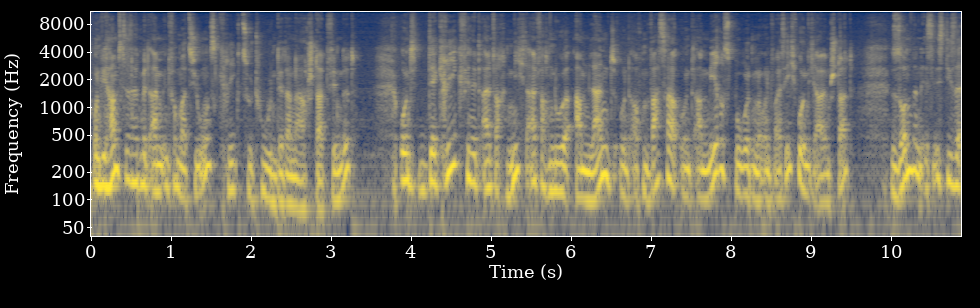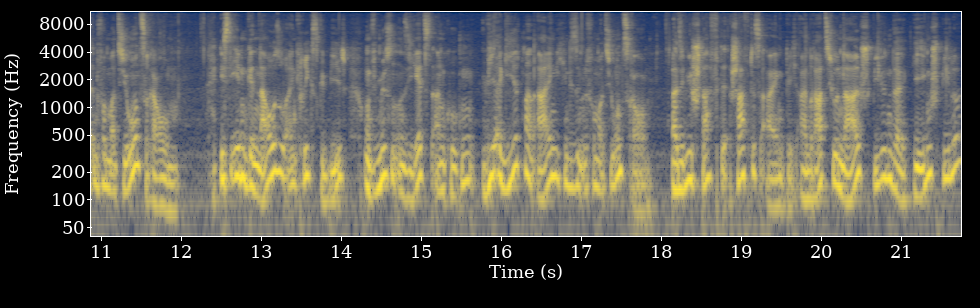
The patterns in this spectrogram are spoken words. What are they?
Und wir haben es deshalb mit einem Informationskrieg zu tun, der danach stattfindet. Und der Krieg findet einfach nicht einfach nur am Land und auf dem Wasser und am Meeresboden und weiß ich wo nicht allem statt, sondern es ist dieser Informationsraum, ist eben genauso ein Kriegsgebiet und wir müssen uns jetzt angucken, wie agiert man eigentlich in diesem Informationsraum? Also wie schafft, schafft es eigentlich ein rational spielender Gegenspieler,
